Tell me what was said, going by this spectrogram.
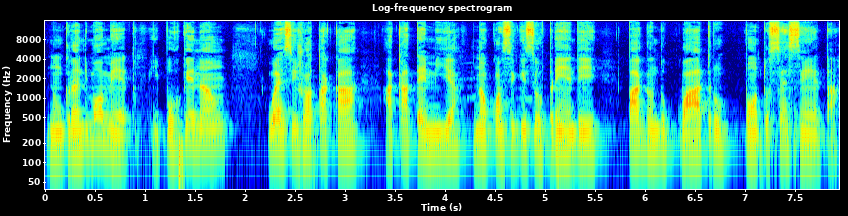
Num grande momento. E por que não o SJK Academia não conseguir surpreender pagando 4.60?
